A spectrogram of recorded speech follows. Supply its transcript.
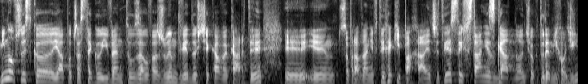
mimo wszystko ja podczas tego eventu zauważyłem dwie dość ciekawe karty. Y, y, Co prawda nie w tych ekipach, ale czy ty jesteś w stanie zgadnąć, o które mi chodzi?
